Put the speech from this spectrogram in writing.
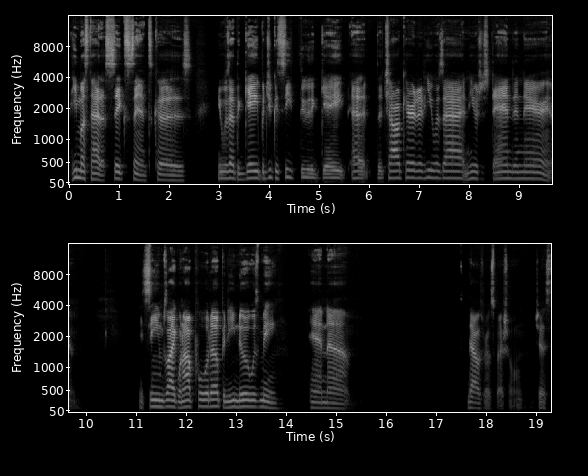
he must have had a sixth sense because he was at the gate, but you could see through the gate at the child care that he was at, and he was just standing there. And it seems like when I pulled up, and he knew it was me, and um, that was real special. Just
